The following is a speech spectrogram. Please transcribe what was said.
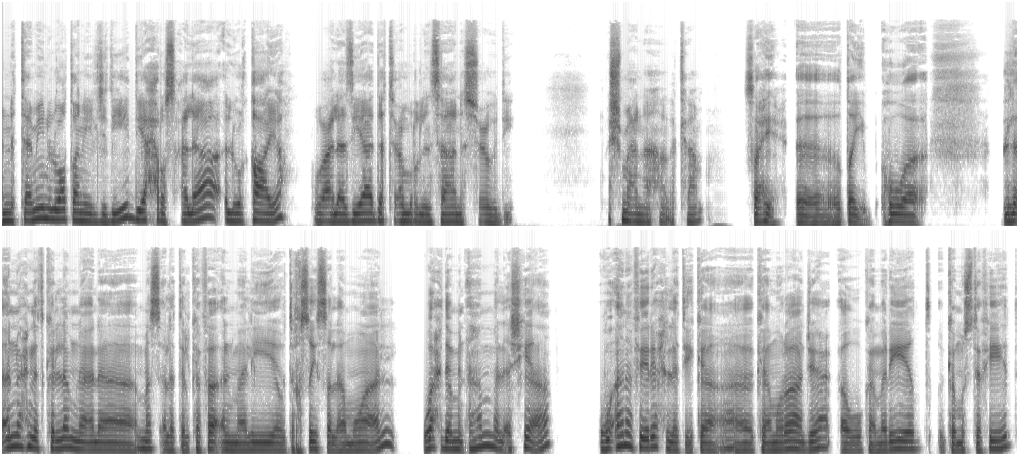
أن التأمين الوطني الجديد يحرص على الوقاية وعلى زيادة عمر الإنسان السعودي. إيش معنى هذا الكلام؟ صحيح آه طيب هو لأنه إحنا تكلمنا على مسألة الكفاءة المالية وتخصيص الأموال واحدة من أهم الأشياء وأنا في رحلتي كمراجع أو كمريض كمستفيد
